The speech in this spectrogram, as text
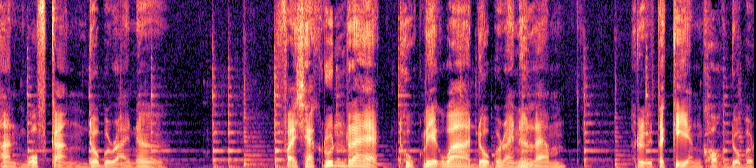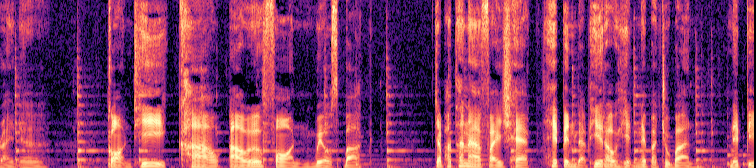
ฮันวอฟกังโดเบอไรเนอร์ ไฟแช็กรุ่นแรกถูกเรียกว่าโดเบอไรเนอร์แลมหรือตะเกียงของโดเบอไรเนอร์ ก่อนที่คาร์ลอัลเออร์ฟอนเวลส์บัคจะพัฒนาไฟแช็กให้เป็นแบบที่เราเห็นในปัจจุบันในปี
